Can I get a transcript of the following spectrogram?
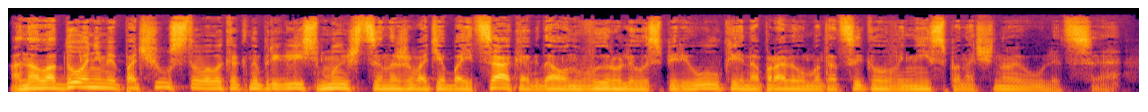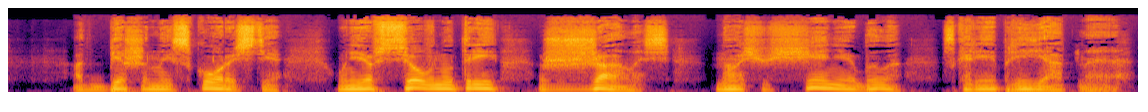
Она ладонями почувствовала, как напряглись мышцы на животе бойца, когда он вырулил из переулка и направил мотоцикл вниз по ночной улице — от бешеной скорости у нее все внутри сжалось, но ощущение было скорее приятное.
